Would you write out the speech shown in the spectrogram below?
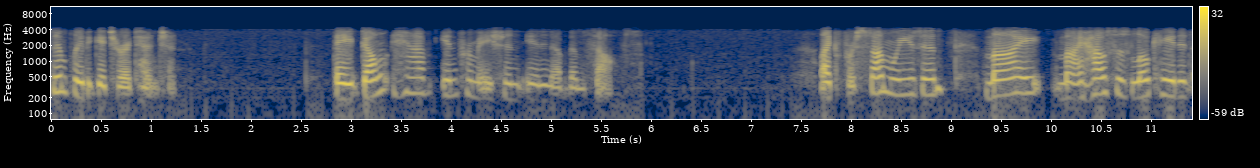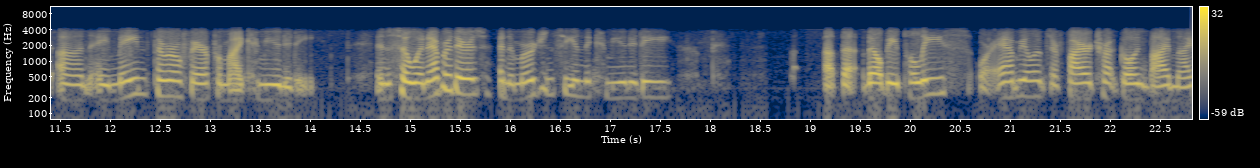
simply to get your attention. They don't have information in and of themselves. Like for some reason, my my house is located on a main thoroughfare for my community. And so whenever there's an emergency in the community, uh, there'll be police or ambulance or fire truck going by my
